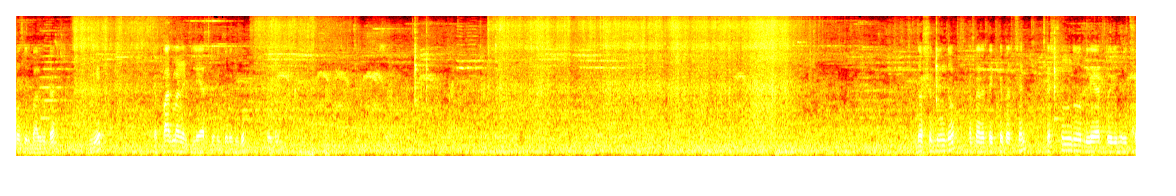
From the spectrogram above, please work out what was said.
নদীর বালুটা দিয়ে একটা পারমানেন্ট লেয়ার তৈরি করে দিব। দর্শকবৃন্দ, আপনারা দেখতে পাচ্ছেন, একটা সুন্দর লেয়ার তৈরি হয়েছে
